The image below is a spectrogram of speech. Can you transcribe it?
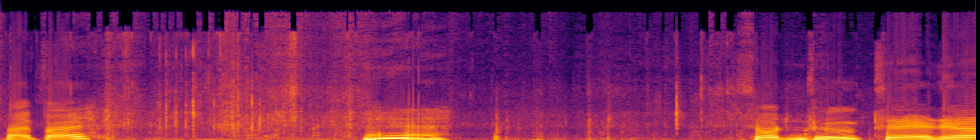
ไปไป ชนถึกแช่เด้อ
